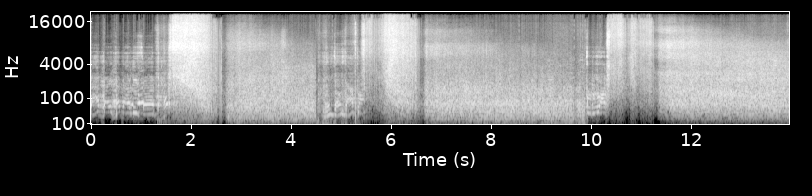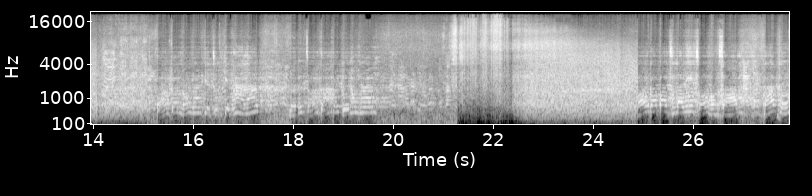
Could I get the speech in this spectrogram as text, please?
สามไปทัดดาวรีสอร์ทหนึ่งสองสามไปสุริยาขวางกันน้องมุมเจ็ดศูนย์เจ็ดห้านะครับหนึ่งสองสามไปเกิดน้องมุมขวางกันบ้านศิลานีสองหกสามนับหนึ่ง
